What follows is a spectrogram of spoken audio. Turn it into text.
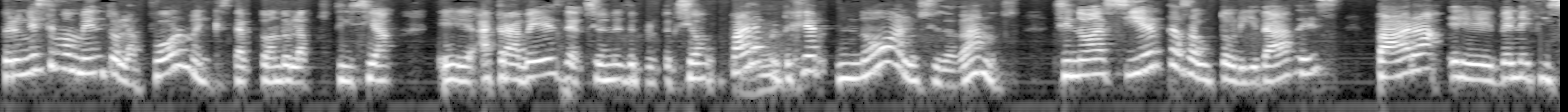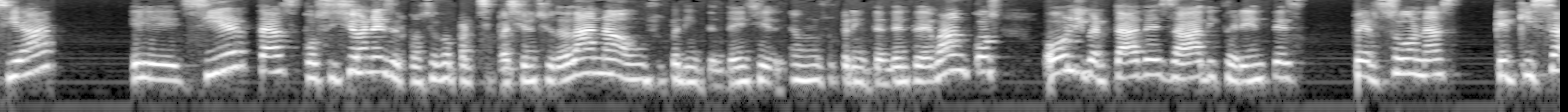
Pero en este momento la forma en que está actuando la justicia eh, a través de acciones de protección para proteger no a los ciudadanos, sino a ciertas autoridades para eh, beneficiar eh, ciertas posiciones del Consejo de Participación Ciudadana, un, un superintendente de bancos o libertades a diferentes personas que quizá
